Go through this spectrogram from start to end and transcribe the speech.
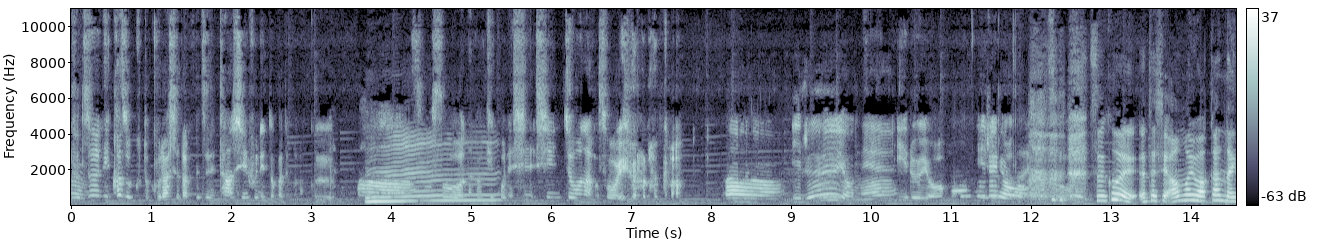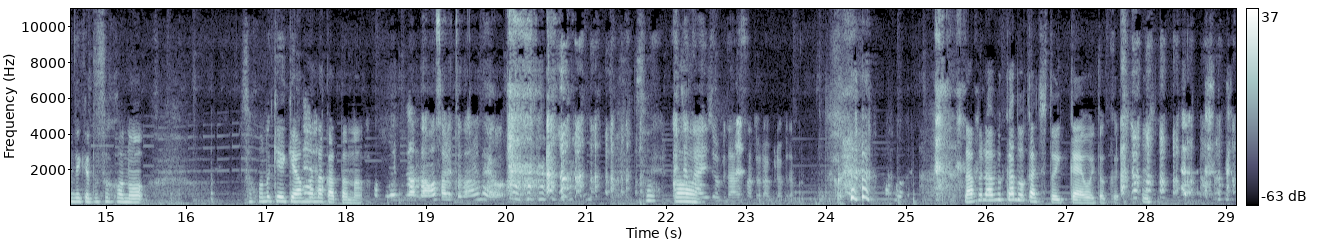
普通に家族と暮らしてた別に単身赴任とかでもなく。あうんそうそうなんか結構ねし 慎重なのそういうのなんか。ーあー。いるよね。いるよ。いるよ。すごい。私あんまりわかんないんだけど、そこの、そこの経験あんまなかったな。それじゃ騙されちゃダメだよ。そっか。大丈夫だあれさんとラブラブだラブラブかどうかちょっと一回置いとく。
